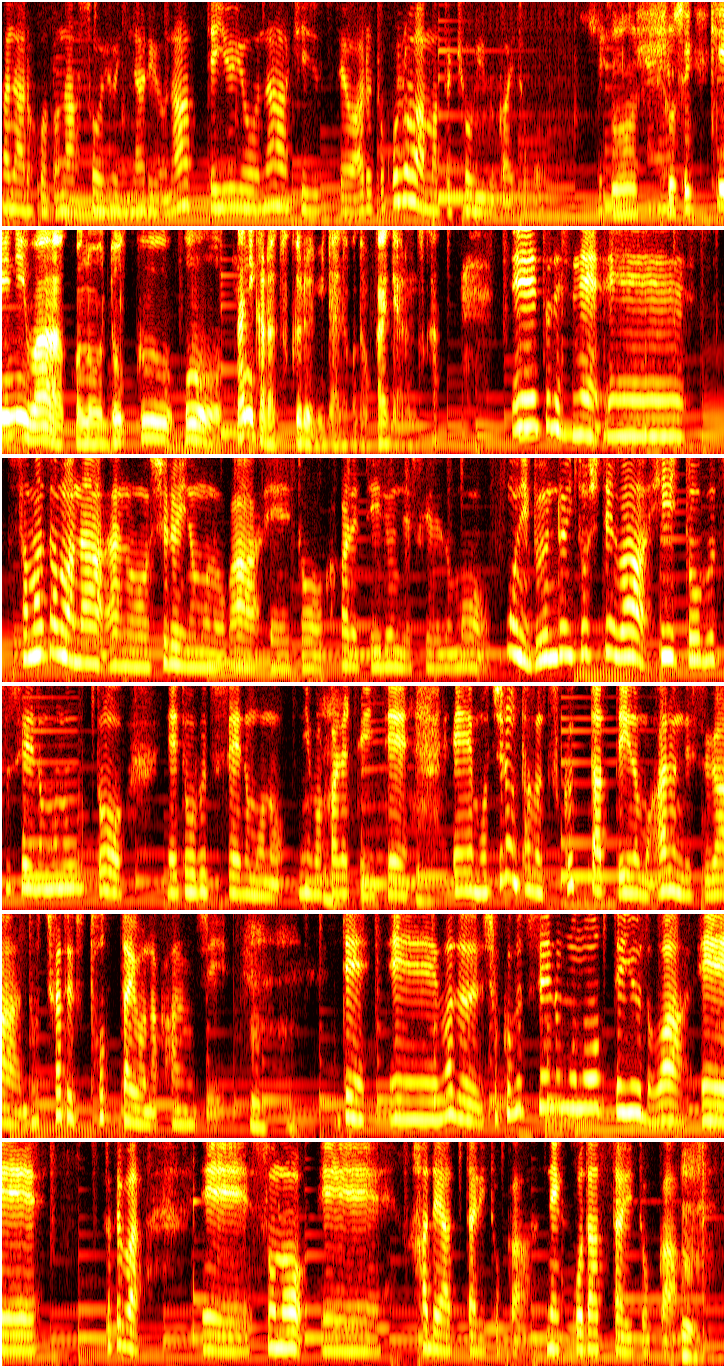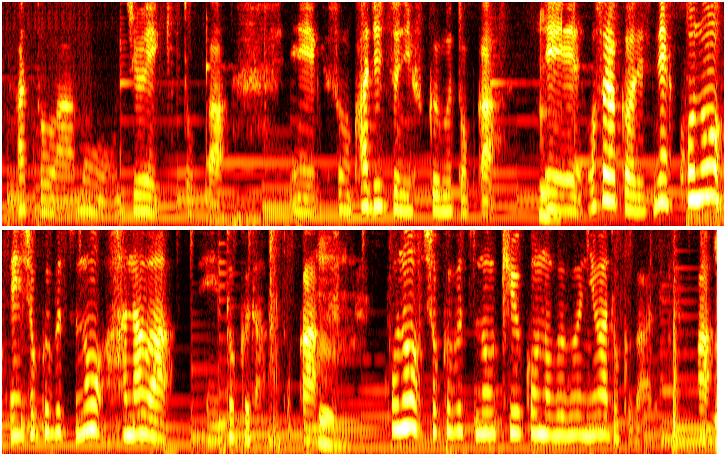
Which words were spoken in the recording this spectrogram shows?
あなるほどなそういうふうになるよなっていうような記述ではあるところはまた興味深いところその書籍にはこの毒を何から作るみたいなことが書いてあるんですか？えーとですね、さまざまなあの種類のものが、えーと、書かれているんですけれども、主に分類としては、非動物性のものと、え、動物性のものに分かれていて、えー、もちろん多分作ったっていうのもあるんですがどっちかというと取ったような感じ。で、えー、まず植物性のものっていうのは、えー、例えば、え、その、えー、葉であったりとか根っこだったりとか、うん、あとはもう樹液とか、えー、その果実に含むとか、うん、えー、おそらくはですねこの植物の花はえー、毒だとか、うん、この植物の球根の部分には毒がある。とか、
